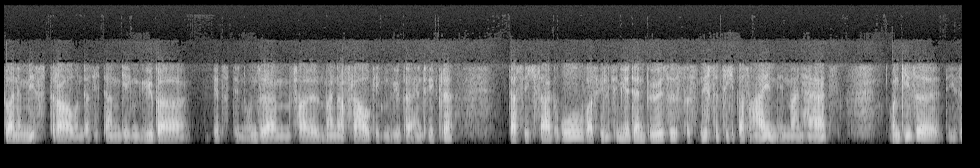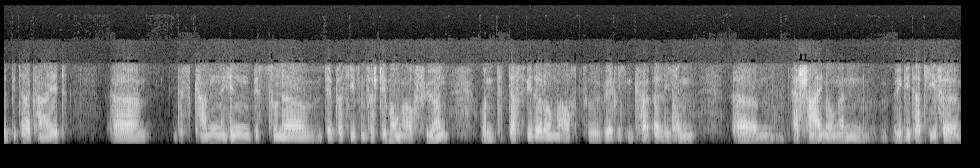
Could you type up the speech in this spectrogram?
so einem Misstrauen, das ich dann gegenüber, jetzt in unserem Fall meiner Frau gegenüber entwickle, dass ich sage, oh, was will sie mir denn Böses? Das nistet sich was ein in mein Herz. Und diese, diese Bitterkeit, äh, das kann hin bis zu einer depressiven Verstimmung auch führen und das wiederum auch zu wirklichen körperlichen ähm, Erscheinungen, vegetative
